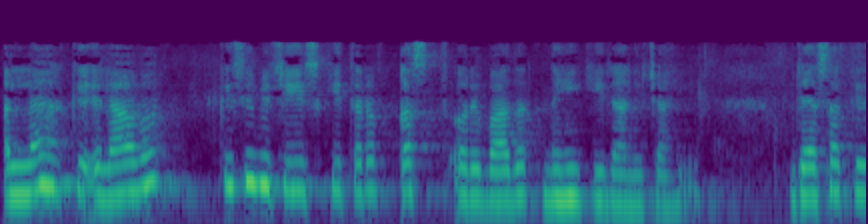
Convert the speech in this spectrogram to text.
اللہ کے علاوہ کسی بھی چیز کی طرف قصد اور عبادت نہیں کی جانی چاہیے۔ جیسا کہ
